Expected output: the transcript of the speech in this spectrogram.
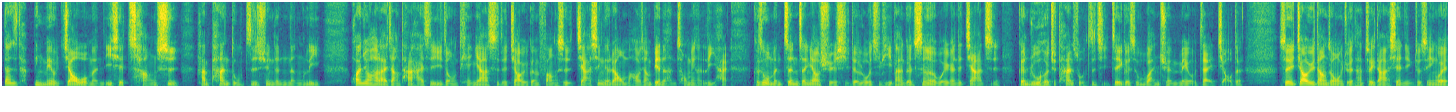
但是他并没有教我们一些尝试和判读资讯的能力。换句话来讲，它还是一种填鸭式的教育跟方式，假性的让我们好像变得很聪明很厉害。可是我们真正要学习的逻辑批判跟生而为人的价值，跟如何去探索自己，这个是完全没有在教的。所以教育当中，我觉得它最大的陷阱，就是因为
